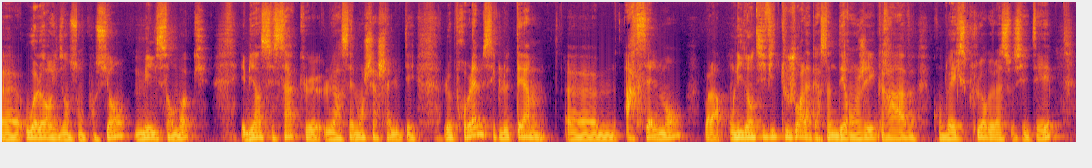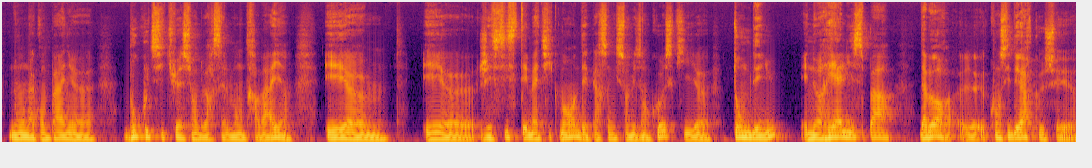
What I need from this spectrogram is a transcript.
euh, ou alors ils en sont conscients, mais ils s'en moquent. Eh bien, c'est ça que le harcèlement cherche à lutter. Le problème, c'est que le terme harcèlement, voilà, on identifie toujours la personne dérangée, grave, qu'on doit exclure de la société. Nous, on accompagne beaucoup de situations de harcèlement au travail et, euh, et euh, j'ai systématiquement des personnes qui sont mises en cause qui euh, tombent des nues et ne réalisent pas d'abord, euh, considèrent que c'est euh,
